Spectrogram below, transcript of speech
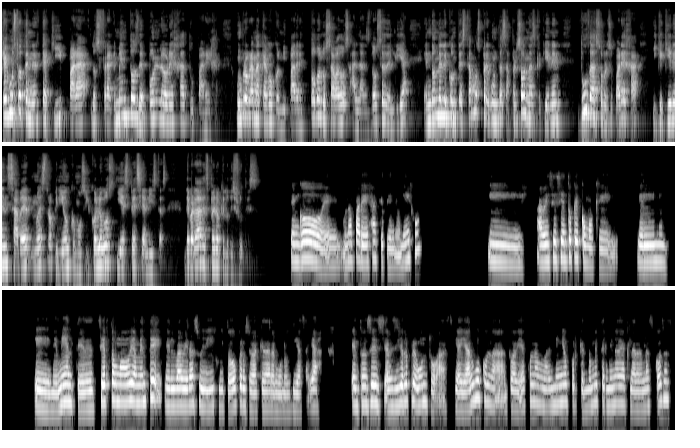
Qué gusto tenerte aquí para los fragmentos de Pon la oreja a tu pareja, un programa que hago con mi padre todos los sábados a las 12 del día, en donde le contestamos preguntas a personas que tienen dudas sobre su pareja y que quieren saber nuestra opinión como psicólogos y especialistas. De verdad espero que lo disfrutes. Tengo eh, una pareja que tiene un hijo y a veces siento que como que él eh, me miente. De cierto modo, obviamente, él va a ver a su hijo y todo, pero se va a quedar algunos días allá. Entonces, a veces yo le pregunto ah, si hay algo con la, todavía con la mamá del niño, porque no me termina de aclarar las cosas.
